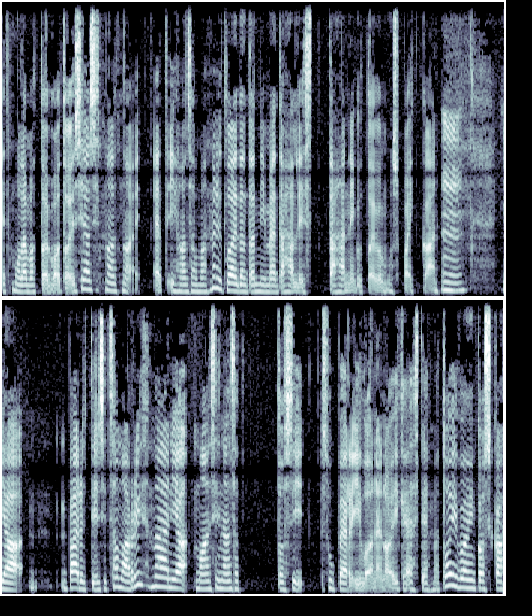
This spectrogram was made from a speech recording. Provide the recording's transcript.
että molemmat toivoo toisiaan. Sitten mä olin, että no, et ihan sama, mä nyt laitan tämän nimen tähän, list, tähän niin kuin toivomuspaikkaan. Mm. Ja päädyttiin sitten samaan ryhmään ja mä oon sinänsä tosi superiloinen oikeasti, että mä toivoin, koska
